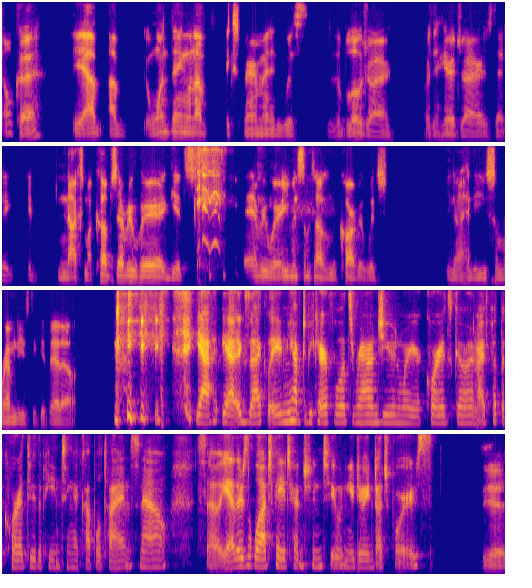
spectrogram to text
Okay. Yeah, I've, I've one thing when I've experimented with the blow dryer or the hair dryer is that it, it knocks my cups everywhere. It gets everywhere, even sometimes on the carpet, which, you know, I had to use some remedies to get that out. yeah, yeah, exactly. And you have to be careful what's around you and where your cord's going. I've put the cord through the painting a couple times now. So yeah, there's a lot to pay attention to when you're doing Dutch pours. Yeah.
